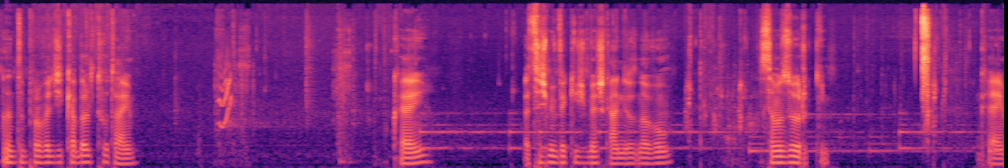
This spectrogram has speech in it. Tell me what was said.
Ale ten prowadzi kabel tutaj. Okej. Jesteśmy w jakimś mieszkaniu znowu. Są zurki. Okej.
